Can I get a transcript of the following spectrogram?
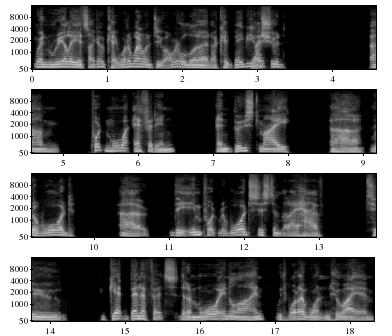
when really it's like, okay, what do I want to do? I want to learn. Okay, maybe I should um, put more effort in and boost my uh, reward, uh, the input reward system that I have to get benefits that are more in line with what I want and who I am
